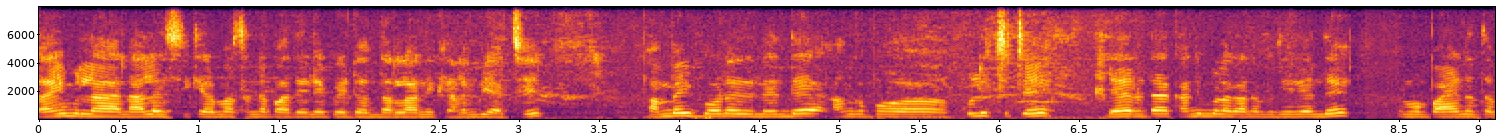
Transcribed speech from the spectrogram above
டைம் இல்லாதனால சீக்கிரமாக சின்ன பாதையிலே போயிட்டு வந்துடலான்னு கிளம்பியாச்சு. பம்பை போனதுலேருந்து அங்கே போ குளிச்சுட்டு டேரெக்டாக கன்னிமலை கணபதியிலேருந்து நம்ம பயணத்தை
